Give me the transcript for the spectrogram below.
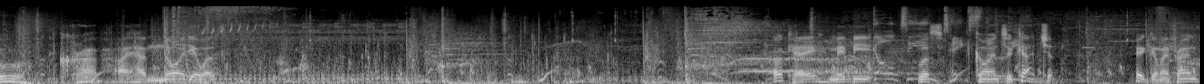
Ooh, crap. I have no idea what. Okay, maybe was going to catch it. Here you go, my friend.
